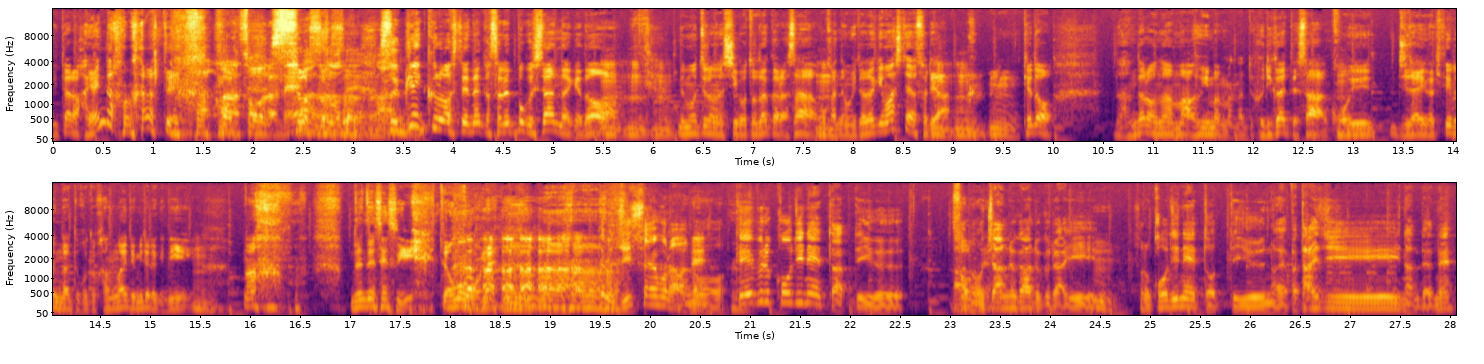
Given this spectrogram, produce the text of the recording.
いたら早いんだろうなって。まあそうだね。そうそうそう。まあすっげえ苦労してなんかそれっぽくしたんだけど、うんうんうん。でもちろん仕事だからさお金もいただきましたよ、そりゃ、ううんん。けどなんだろうなまあ今になって振り返ってさこういう時代が来てるんだってことを考えてみた時に、ん。あ 全然センスいい って思うもんね。でも実際ほら、まあのテーブルコーディネーターっていうあのね。ジャンルがあるぐらい、うん。そのコーディネートっていうのはやっぱ大事なんだよね、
